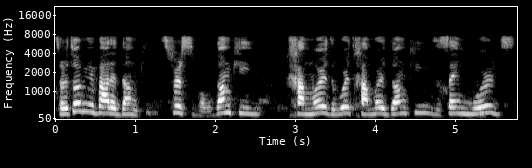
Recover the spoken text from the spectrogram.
So we're talking about a donkey. First of all, a donkey chamor, the word chamor, donkey, the same words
